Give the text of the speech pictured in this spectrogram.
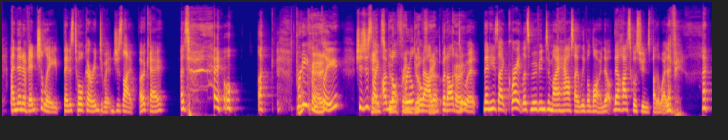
And then eventually they just talk her into it. And she's like, okay. And so they all like pretty Okay. quickly. She's just like, I'm not girlfriend, thrilled about it, but I'll do it. Then he's like, great, let's move into my house. I live alone. They're, they're high school students, by the way. Like,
